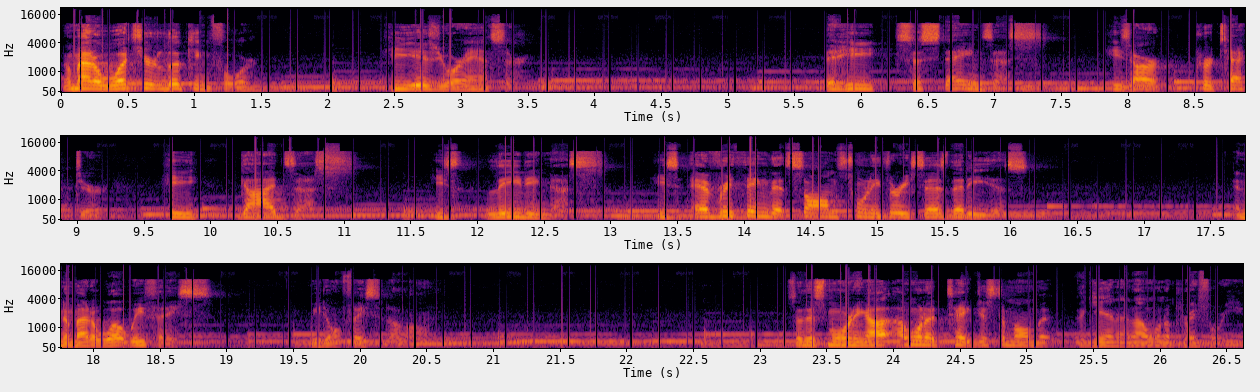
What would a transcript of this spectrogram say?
No matter what you're looking for, He is your answer. That He sustains us, He's our protector, He guides us, He's leading us. He's everything that Psalms 23 says that He is. And no matter what we face, we don't face it alone. So this morning, I, I want to take just a moment again and I want to pray for you.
